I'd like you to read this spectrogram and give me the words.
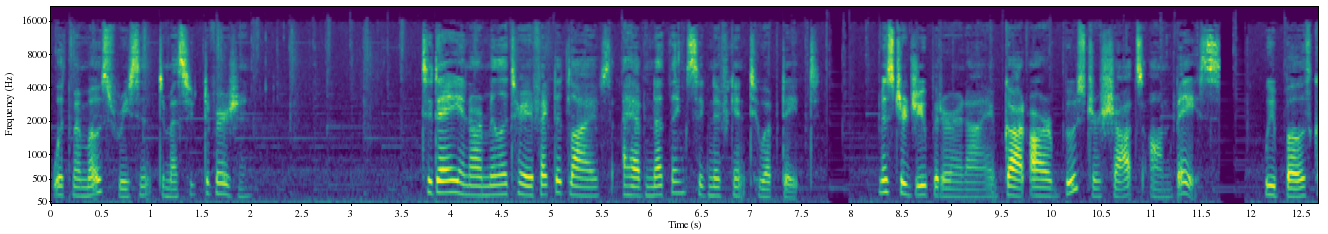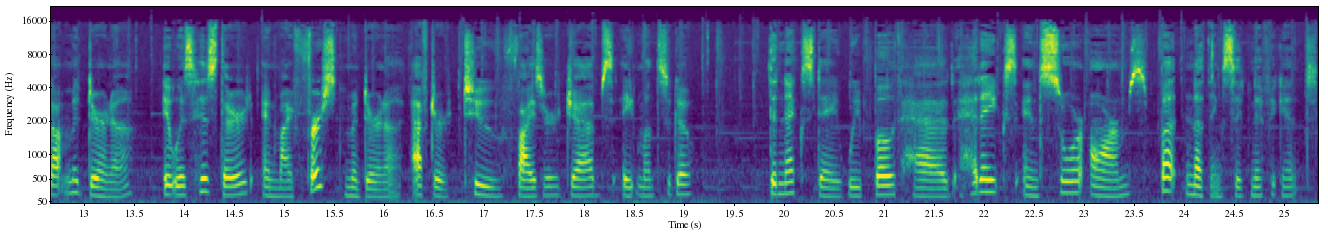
with my most recent domestic diversion. Today, in our military affected lives, I have nothing significant to update. Mr. Jupiter and I got our booster shots on base. We both got Moderna. It was his third and my first Moderna after two Pfizer jabs eight months ago. The next day, we both had headaches and sore arms, but nothing significant.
